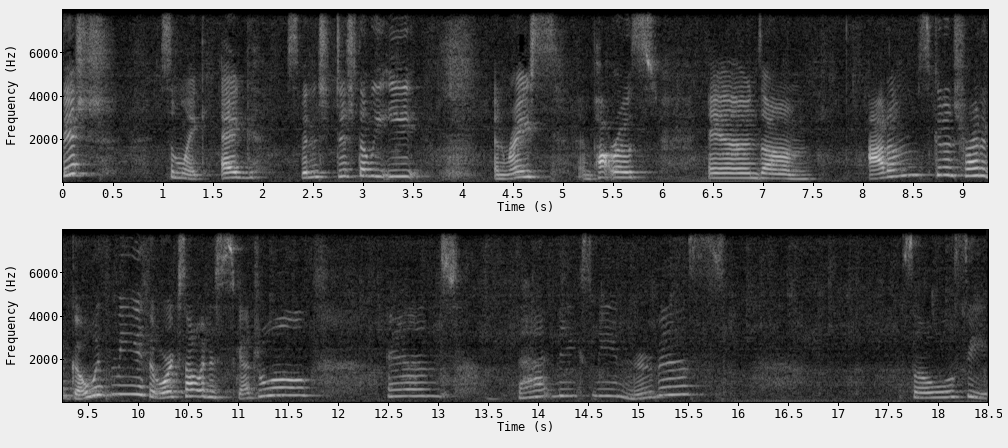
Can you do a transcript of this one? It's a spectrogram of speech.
fish, some like egg spinach dish that we eat, and rice and pot roast. And um, Adam's gonna try to go with me if it works out in his schedule. And that makes me nervous. So we'll see.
